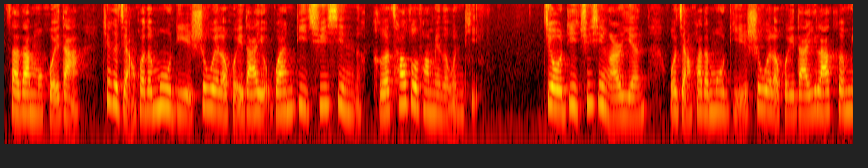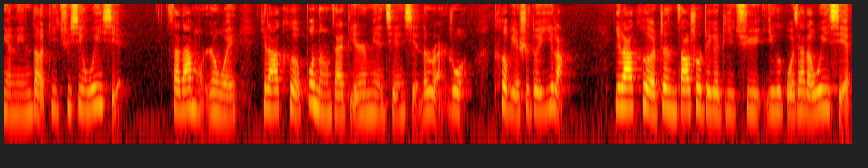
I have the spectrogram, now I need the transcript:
萨达姆回答：“这个讲话的目的是为了回答有关地区性和操作方面的问题。就地区性而言，我讲话的目的是为了回答伊拉克面临的地区性威胁。萨达姆认为，伊拉克不能在敌人面前显得软弱，特别是对伊朗。伊拉克正遭受这个地区一个国家的威胁。”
